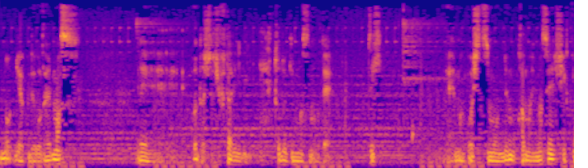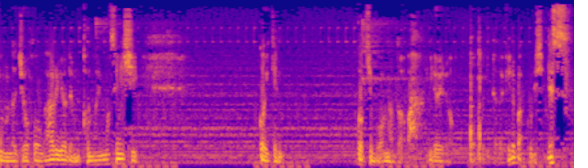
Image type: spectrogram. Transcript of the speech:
の略でございます。えー私たち二人に届きますので、ぜひ、えーまあ、ご質問でも構いませんし、こんな情報があるようでも構いませんし、ご意見、ご希望など、いろいろお送りいただければ嬉しいです。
